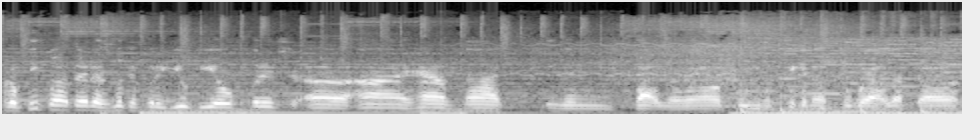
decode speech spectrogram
for the people out there that's looking for the Yu-Gi-Oh footage, uh, I have not even gotten around to even picking up to where I left off.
